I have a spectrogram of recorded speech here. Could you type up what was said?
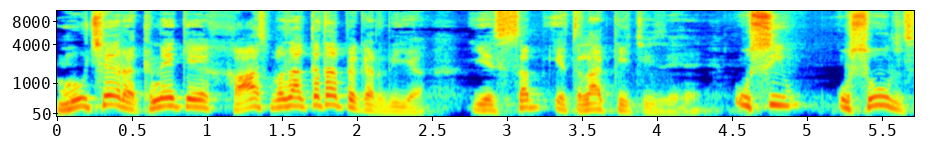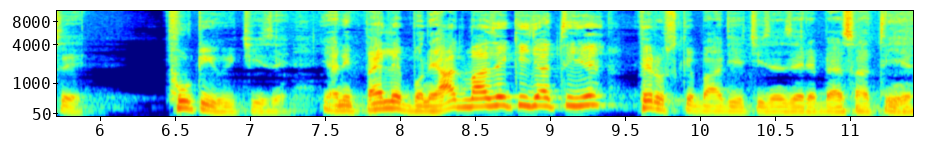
مونچھے رکھنے کے خاص وضاقتہ پہ کر دیا۔ یہ سب اطلاق کی چیزیں ہیں۔ اسی اصول سے پھوٹی ہوئی چیزیں۔ یعنی پہلے بنیاد واضح کی جاتی ہے پھر اس کے بعد یہ چیزیں زیر بحث آتی ہیں۔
